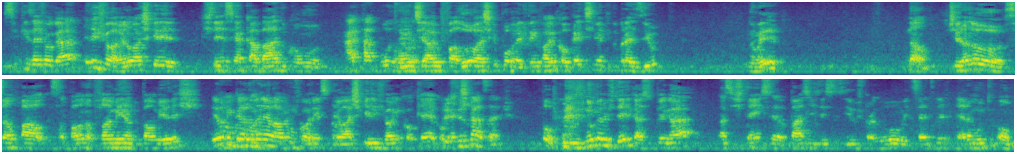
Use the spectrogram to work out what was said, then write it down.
se quiser jogar, ele joga. Eu não acho que ele esteja assim acabado como, Acabou. como né? o Thiago falou. Eu acho que, porra, ele tem vaga em qualquer time aqui do Brasil. No meio? Não, tirando São Paulo, São Paulo não, Flamengo e Palmeiras, Eu não quero o Daniel Alves no. Fluminense, não. eu acho que ele joga em qualquer, Eu qualquer prefiro time. Casares. Pô, os números dele, cara, se pegar assistência, passes decisivos pra gol, etc., era muito bom.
